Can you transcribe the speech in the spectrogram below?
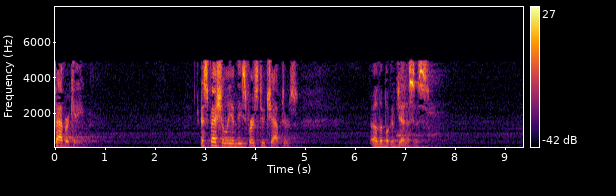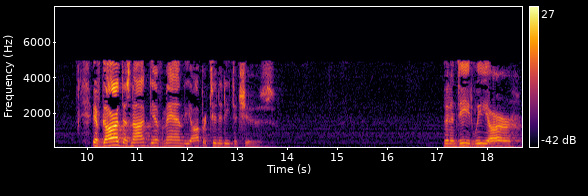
fabricate, especially in these first two chapters of the book of Genesis. If God does not give man the opportunity to choose, then indeed we are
